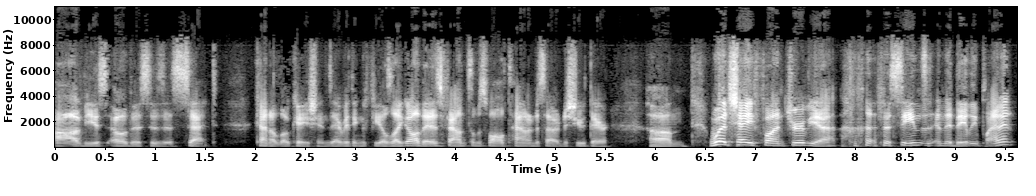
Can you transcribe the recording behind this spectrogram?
obvious oh this is a set kind of locations. Everything feels like oh they just found some small town and decided to shoot there. Um, which hey, fun trivia: the scenes in the Daily Planet,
